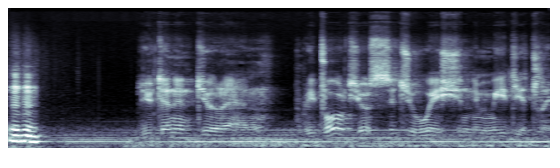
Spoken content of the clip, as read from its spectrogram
Mm-hmm. Lieutenant Duran, report your situation immediately.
